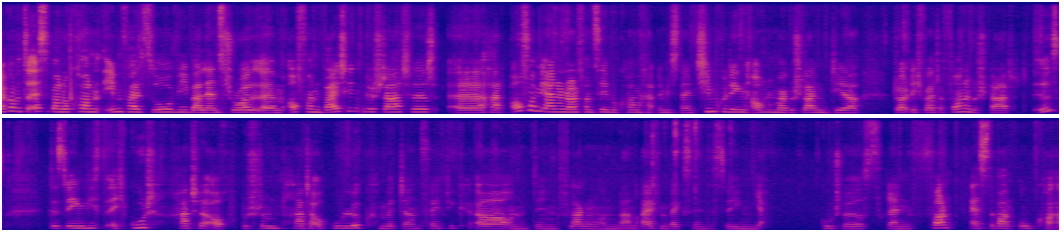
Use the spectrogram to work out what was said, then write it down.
dann kommen wir zu Esteban Ocon, ebenfalls so wie bei Lance Roll, ähm, auch von weit hinten gestartet. Äh, hat auch von mir eine 9 von 10 bekommen, hat nämlich seinen Teamkollegen auch nochmal geschlagen, der deutlich weiter vorne gestartet ist. Deswegen lief es echt gut. Hatte auch bestimmt, hatte auch gut Glück mit dann Safety Car und den Flaggen und dann Reifenwechseln. Deswegen ja, gutes Rennen von Esteban Ocon.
